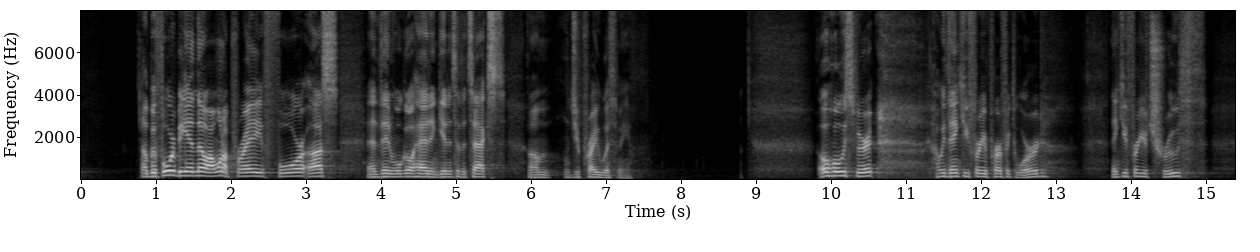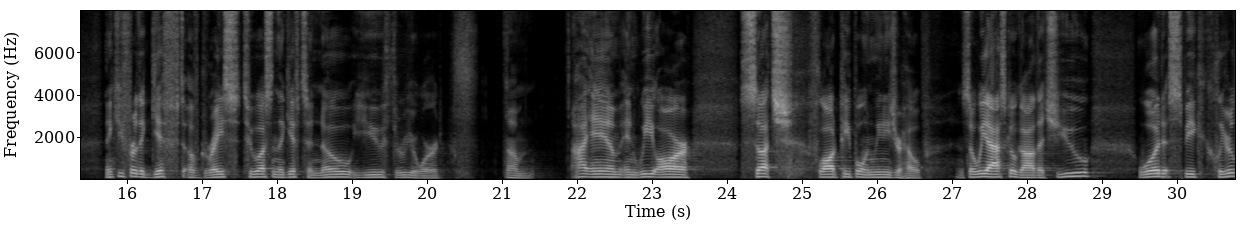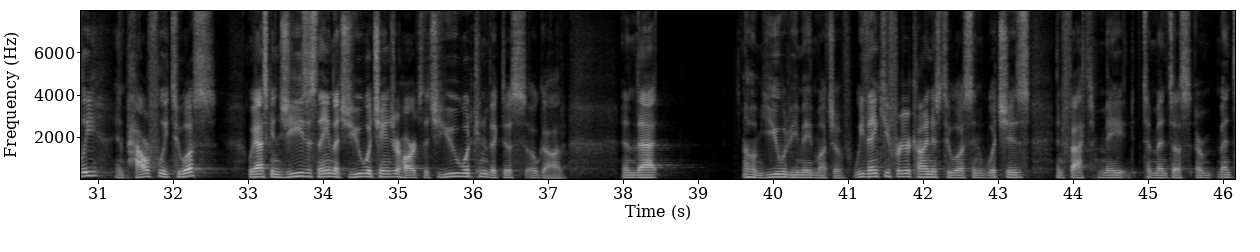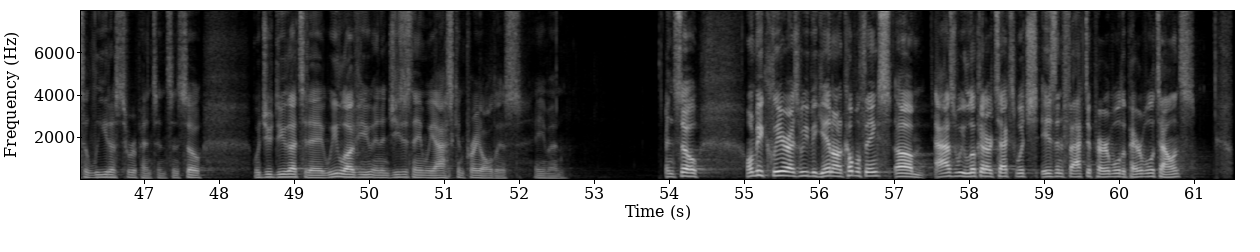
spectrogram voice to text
Uh, before we begin, though, I want to pray for us, and then we'll go ahead and get into the text. Um, would you pray with me? Oh, Holy Spirit, we thank you for your perfect word. Thank you for your truth. Thank you for the gift of grace to us and the gift to know you through your word. Um, I am and we are such flawed people and we need your help. And so we ask, oh God, that you would speak clearly and powerfully to us. We ask in Jesus' name that you would change our hearts, that you would convict us, oh God, and that um, you would be made much of. We thank you for your kindness to us, in which is in fact, made to meant us or meant to lead us to repentance. And so, would you do that today? We love you, and in Jesus' name we ask and pray all this. Amen. And so, I want to be clear as we begin on a couple things. Um, as we look at our text, which is in fact a parable, the parable of talents.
